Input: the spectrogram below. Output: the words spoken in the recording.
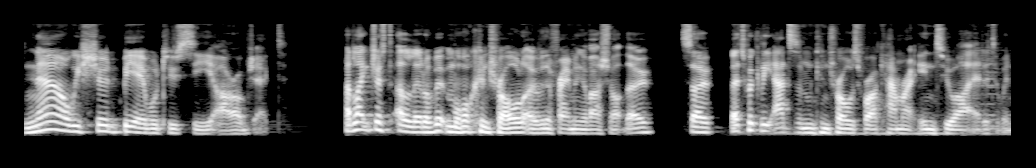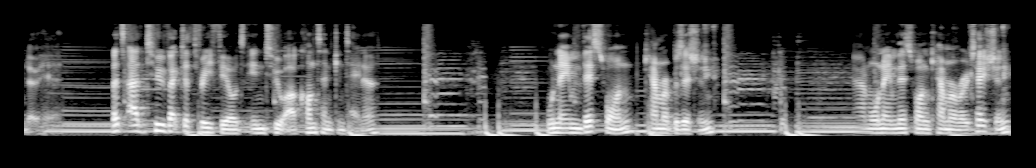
Now we should be able to see our object. I'd like just a little bit more control over the framing of our shot though. So let's quickly add some controls for our camera into our editor window here. Let's add two vector 3 fields into our content container. We'll name this one camera position and we'll name this one camera rotation,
